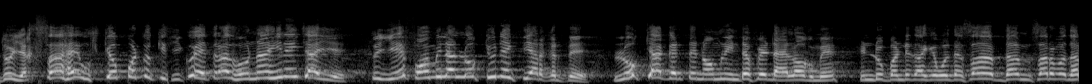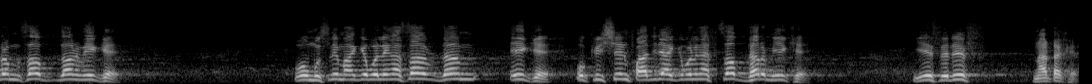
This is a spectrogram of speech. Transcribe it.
जो यक्सा है, उसके ऊपर तो किसी को एतराज़ होना ही नहीं चाहिए। तो ये फॉर्मूला लोग क्यों नहीं इख्तियार करते? लोग क्या करते नॉर्मली इंटरफेयर डायलॉग में? हिंदू पंडित आके बोलते हैं, सब धर्म, सर्व धर्म, सब धर्म एक है। वो मुस्लिम आके बोलेगा, सब धर्म एक है। वो क्रिश्चियन पादरी आके बोलेगा, सब धर्म एक है। ये सिर्फ़ नाटक है।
